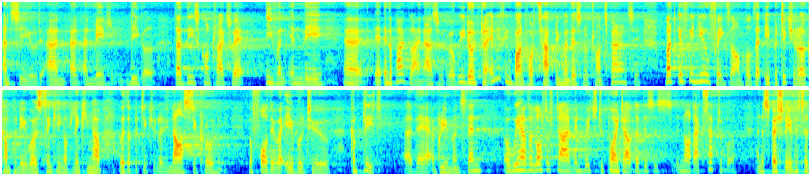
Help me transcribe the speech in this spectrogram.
and sealed and, and, and made legal that these contracts were even in the uh, in the pipeline, as it were. We don't know anything about what's happening when there's no transparency. But if we knew, for example, that a particular company was thinking of linking up with a particularly nasty crony, before they were able to complete uh, their agreements, then uh, we have a lot of time in which to point out that this is not acceptable. And especially if it's a,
